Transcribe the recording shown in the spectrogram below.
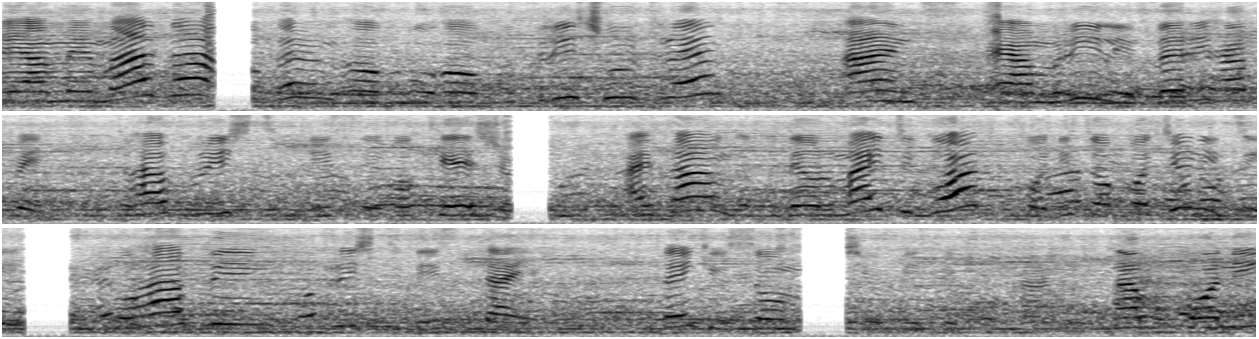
I am a mother of, of three children and I am really very happy to have reached this occasion. I thank the Almighty God for this opportunity, for having reached this time. Thank you so much, UBC, for coming. Nabukoni,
